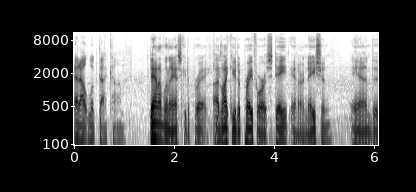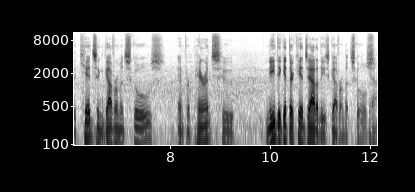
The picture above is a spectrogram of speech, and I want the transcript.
at outlook.com Dan, I'm going to ask you to pray. I'd like you to pray for our state and our nation and uh, kids in government schools and for parents who need to get their kids out of these government schools. Yeah.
